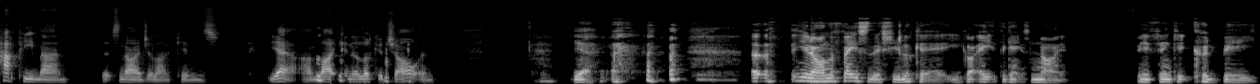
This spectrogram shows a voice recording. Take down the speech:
happy man that's Nigel Adkins. Yeah, I'm liking a look at Charlton. Yeah. You know, on the face of this, you look at it, you got eighth against ninth, and you think it could be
